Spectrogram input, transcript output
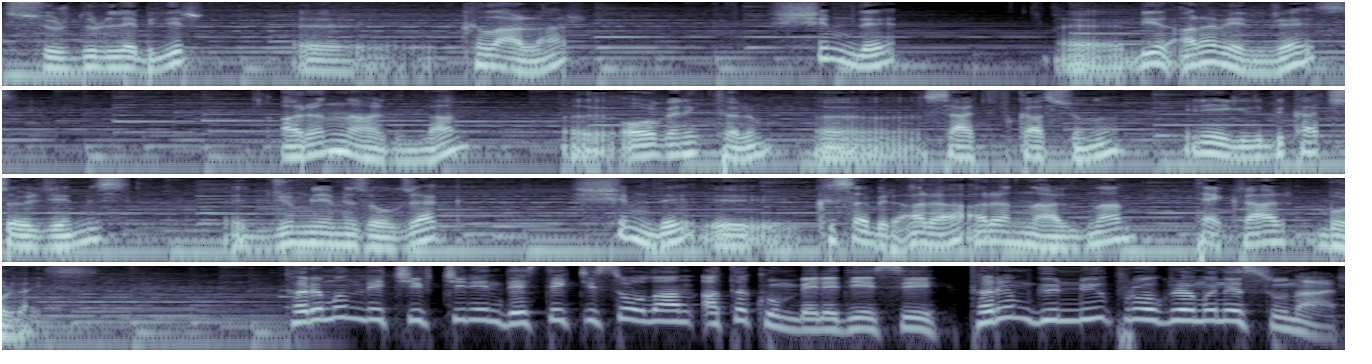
sürdürülebilir e, kılarlar. Şimdi e, bir ara vereceğiz. Aranın ardından e, organik tarım e, sertifikasyonu ile ilgili birkaç söyleyeceğimiz e, cümlemiz olacak. Şimdi e, kısa bir ara aranın ardından tekrar buradayız. Tarımın ve çiftçinin destekçisi olan Atakum Belediyesi Tarım Günlüğü programını sunar.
